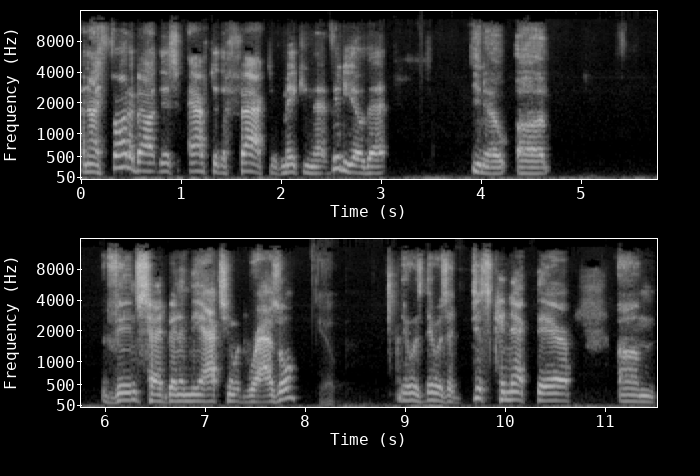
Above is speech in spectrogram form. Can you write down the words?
And I thought about this after the fact of making that video that, you know, uh, Vince had been in the accident with Razzle. Yep. There was there was a disconnect there. Um,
